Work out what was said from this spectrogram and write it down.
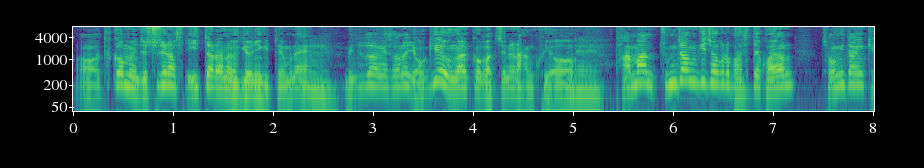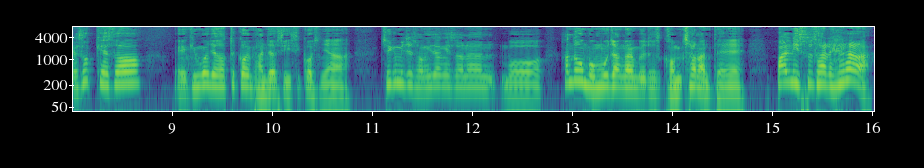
어, 특검을 이제 추진할 수 있다라는 의견이기 때문에 음. 민주당에서는 여기에 응할 것 같지는 않고요. 네. 다만 중장기적으로 봤을 때 과연 정의당이 계속해서 예, 김건희 여사 특검을 반대할 수 있을 것이냐. 지금 이제 정의당에서는 뭐 한동훈 법무장관을 비롯해서 검찰한테 빨리 수사를 해라.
